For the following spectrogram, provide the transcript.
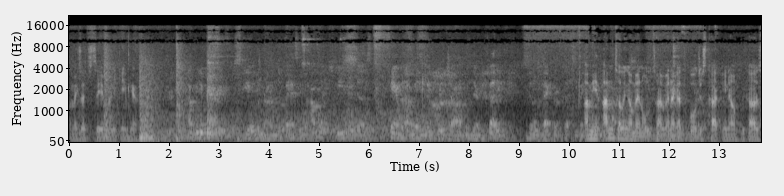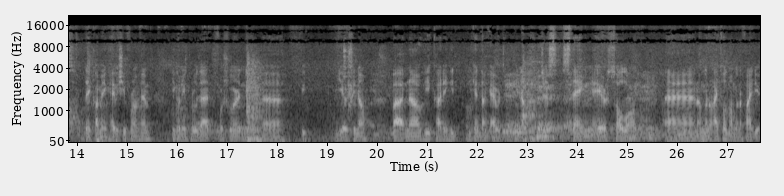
I'm excited to see him when he came here. I believe you're very skilled around the basket, but how much easier does Cameron and Amen make a good job when they're cutting, doing the backdoor cuts? I mean, I'm telling Amen all the time when I got the ball, just cut, you know, because they coming heavy shit from him. He gonna improve that for sure in the uh, years, you know. But now he cutting, he, he can dunk everything, you know, just staying in the air so long. And I'm gonna, I told him I'm gonna find you,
